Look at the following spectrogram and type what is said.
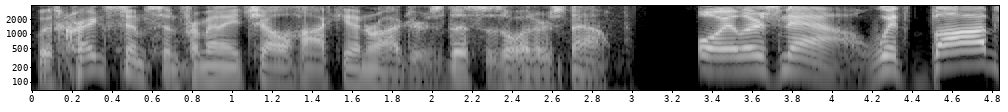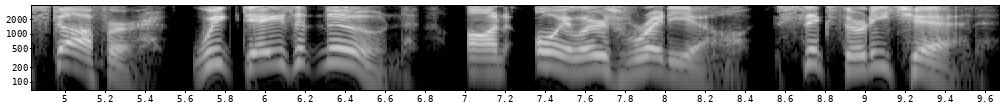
with Craig Simpson from NHL Hockey and Rogers. This is Oilers Now. Oilers Now with Bob Stauffer. Weekdays at noon on Oilers Radio, 630 CHED.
